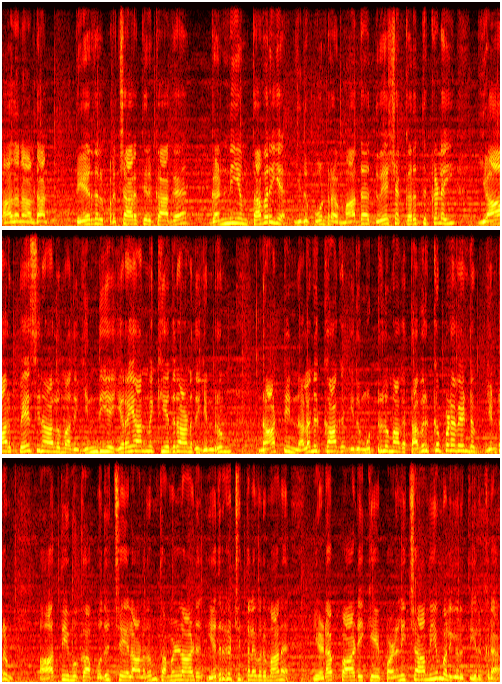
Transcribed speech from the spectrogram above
அதனால்தான் தேர்தல் பிரச்சாரத்திற்காக கண்ணியம் தவறிய இது போன்ற மத துவேஷ கருத்துக்களை யார் பேசினாலும் அது இந்திய இறையாண்மைக்கு எதிரானது என்றும் நாட்டின் நலனுக்காக இது முற்றிலுமாக தவிர்க்கப்பட வேண்டும் என்றும் அதிமுக பொதுச் செயலாளரும் தமிழ்நாடு எதிர்க்கட்சி தலைவருமான எடப்பாடி கே பழனிசாமியும் வலியுறுத்தி இருக்கிறார்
